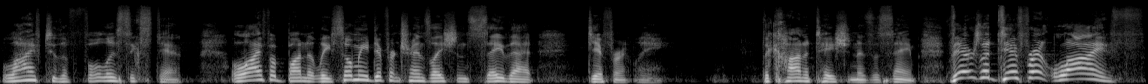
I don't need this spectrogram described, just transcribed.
Life to the fullest extent, life abundantly. So many different translations say that differently. The connotation is the same. There's a different life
